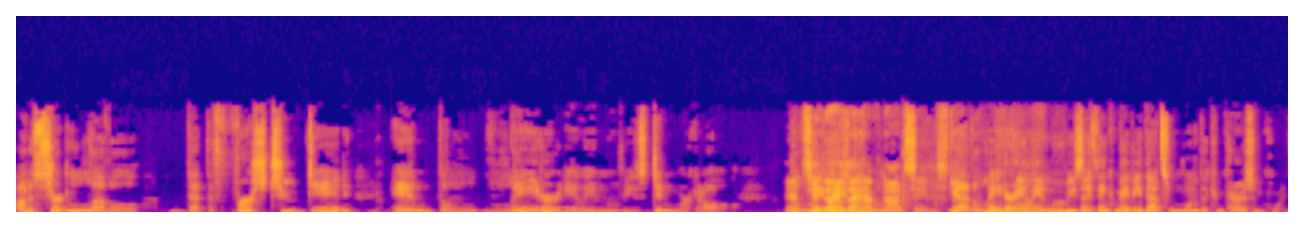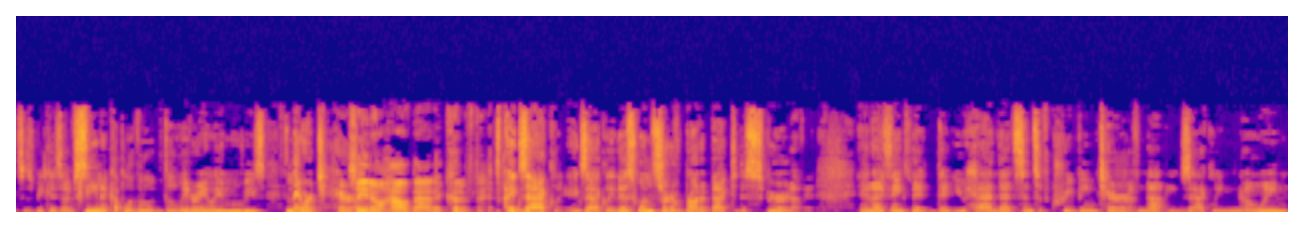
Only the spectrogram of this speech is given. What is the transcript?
on a certain level that the first two did, and the later Alien movies didn't work at all. And The later those I have movies- not seen. Still. Yeah, the later Alien movies, I think maybe that's one of the comparison points, is because I've seen a couple of the, the later Alien movies, and they were terrible. so you know how bad it could have been. Exactly, exactly. This one sort of brought it back to the spirit of it. And I think that, that you had that sense of creeping terror of not exactly knowing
